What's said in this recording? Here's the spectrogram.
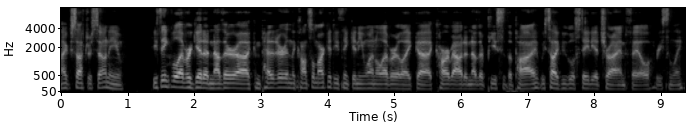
Microsoft or Sony. Do you think we'll ever get another uh, competitor in the console market? Do you think anyone will ever like uh, carve out another piece of the pie? We saw Google Stadia try and fail recently.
